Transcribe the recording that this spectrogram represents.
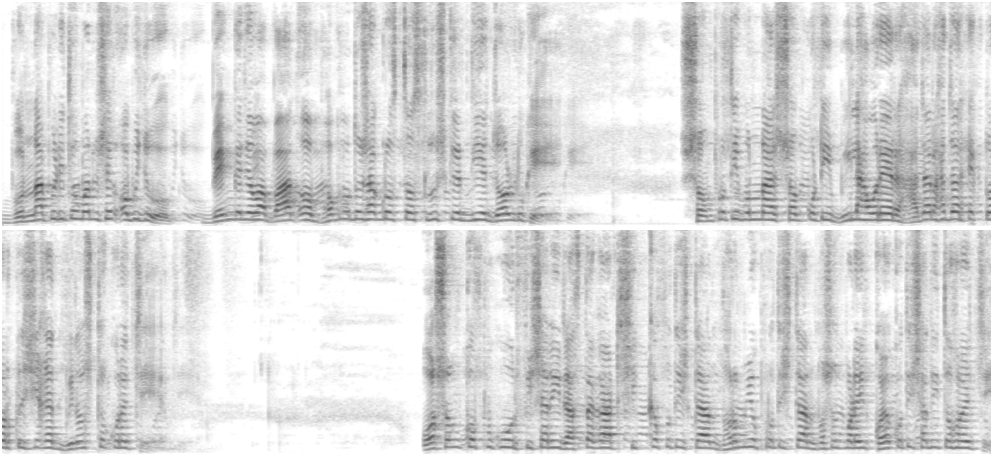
বন্যা পীড়িত মানুষের অভিযোগ, ভেঙে যাওয়া বাঁধ ও ভগ্নদশাগ্রস্ত স্লুস গেট দিয়ে জল ঢুকে। সম্প্রতি বন্যায় সবকটি বিল হাওরের হাজার হাজার হেক্টর কৃষিক্ষেত বিনষ্ট করেছে। অসংখ্য পুকুর, ফিশারি, রাস্তাঘাট, শিক্ষা প্রতিষ্ঠান, ধর্মীয় প্রতিষ্ঠান, বসতবাড়ির ক্ষয়ক্ষতি সাধিত হয়েছে।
